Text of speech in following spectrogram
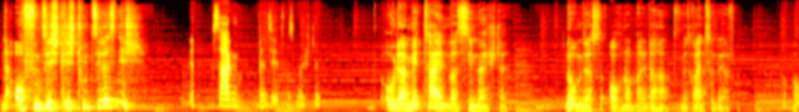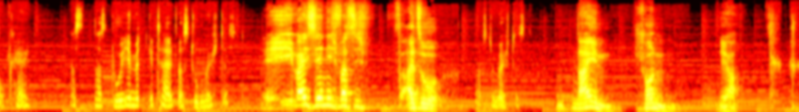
na, offensichtlich tut sie das nicht. Äh, Sagen, wenn sie etwas möchte. Oder mitteilen, was sie möchte. Nur um das auch nochmal da mit reinzuwerfen. Okay. Hast, hast du ihr mitgeteilt, was du möchtest? Ich weiß ja nicht, was ich. Also, Was du möchtest. nein, schon. Ja.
